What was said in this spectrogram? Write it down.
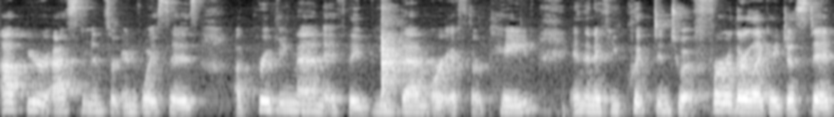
up your estimates or invoices, approving them, if they viewed them, or if they're paid. And then if you clicked into it further, like I just did,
